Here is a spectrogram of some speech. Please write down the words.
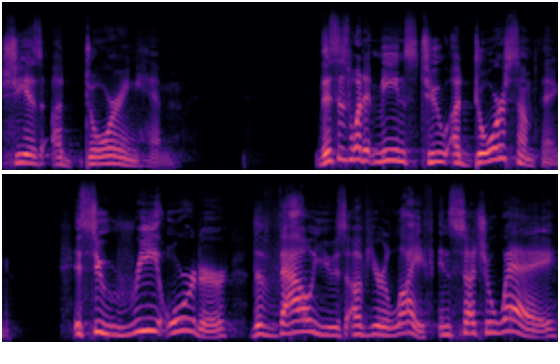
She is adoring him. This is what it means to adore something. Is to reorder the values of your life in such a way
